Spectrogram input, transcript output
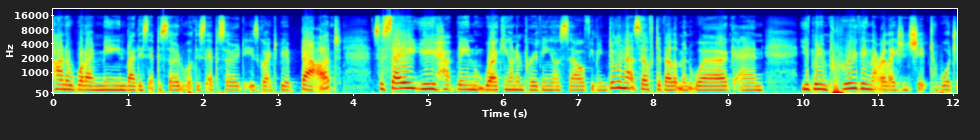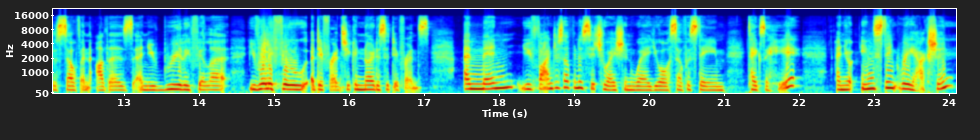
kind of what I mean by this episode, what this episode is going to be about. So, say you have been working on improving yourself, you've been doing that self development work, and you've been improving that relationship towards yourself and others, and you really feel it, you really feel a difference, you can notice a difference. And then you find yourself in a situation where your self esteem takes a hit, and your instinct reaction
